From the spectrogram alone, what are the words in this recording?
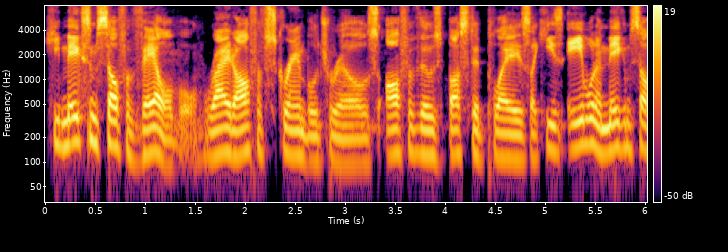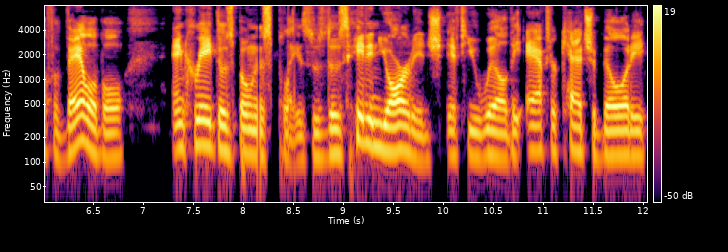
He makes himself available, right? Off of scramble drills, off of those busted plays. Like he's able to make himself available and create those bonus plays, those those hidden yardage, if you will, the after catch ability.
